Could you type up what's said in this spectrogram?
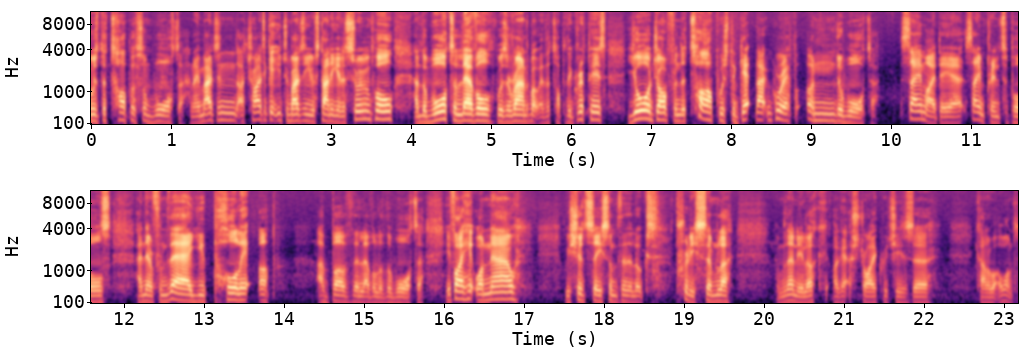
was the top of some water. And I imagine, I tried to get you to imagine you were standing in a swimming pool and the water level was around about where the top of the grip is. Your job from the top was to get that grip underwater. Same idea, same principles. And then from there, you pull it up above the level of the water. If I hit one now, we should see something that looks pretty similar. And with any luck, I'll get a strike, which is uh, kind of what I want.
